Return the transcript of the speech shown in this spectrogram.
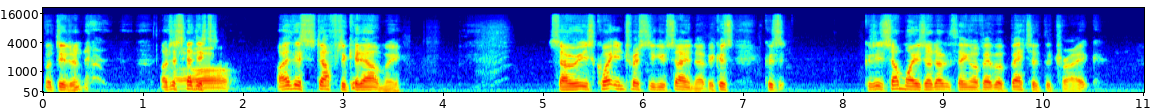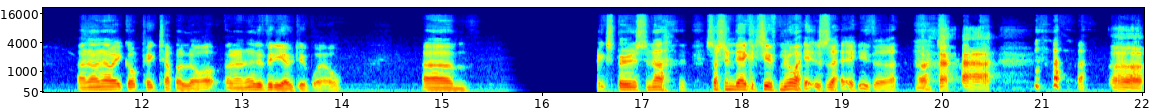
but didn't. I just had this Oh, I had this stuff to get out of me. So it's quite interesting you saying that because because because in some ways I don't think I've ever bettered the track, and I know it got picked up a lot, and I know the video did well. Um, experienced another, such a negative night as that either. uh,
